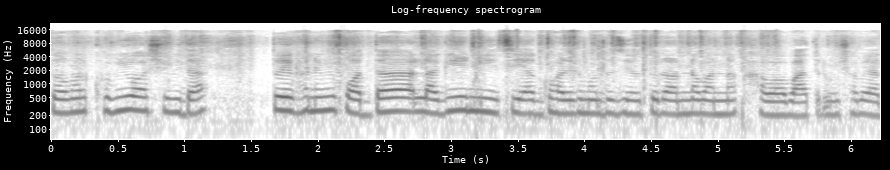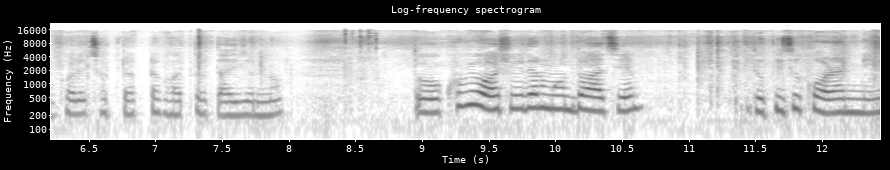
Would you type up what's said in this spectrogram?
তো আমার খুবই অসুবিধা। তো এখানে আমি পর্দা লাগিয়ে নিয়েছি এক ঘরের মধ্যে যেহেতু রান্না বান্না, খাওয়া, বাথরুম সব এক ঘরে ছোট্ট একটা ঘর তো তাই জন্য। তো খুবই অসুবিধার মধ্যে আছে। তো কিছু করার নেই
